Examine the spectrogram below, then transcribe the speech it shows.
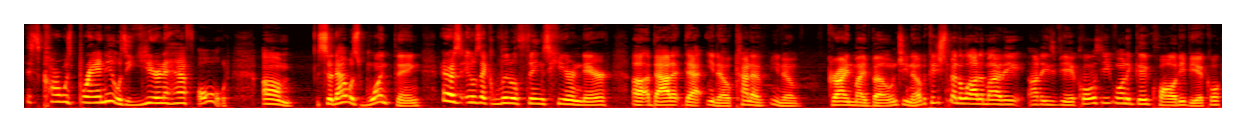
This car was brand new; it was a year and a half old. Um, so that was one thing. It was it was like little things here and there uh, about it that you know kind of you know grind my bones, you know, because you spend a lot of money on these vehicles. You want a good quality vehicle,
